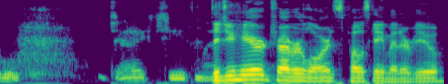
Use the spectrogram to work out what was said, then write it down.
Oof. Jags, Chiefs. Did you hear Trevor Lawrence post game interview?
